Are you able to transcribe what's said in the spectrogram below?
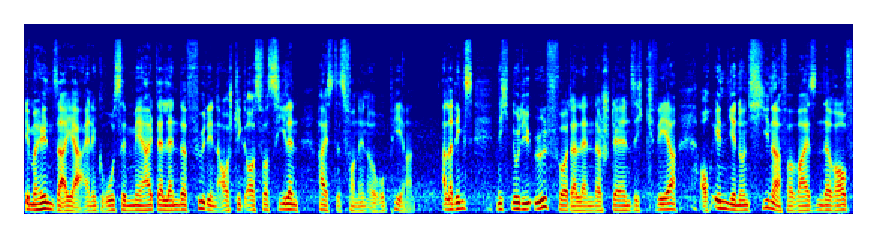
Immerhin sei ja eine große Mehrheit der Länder für den Ausstieg aus Fossilen, heißt es von den Europäern. Allerdings nicht nur die Ölförderländer stellen sich quer, auch Indien und China verweisen darauf,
